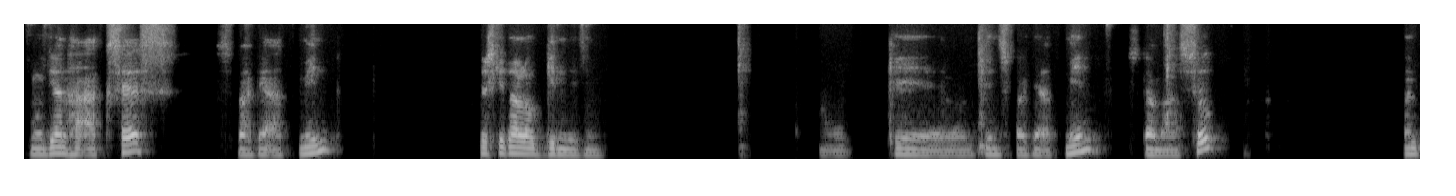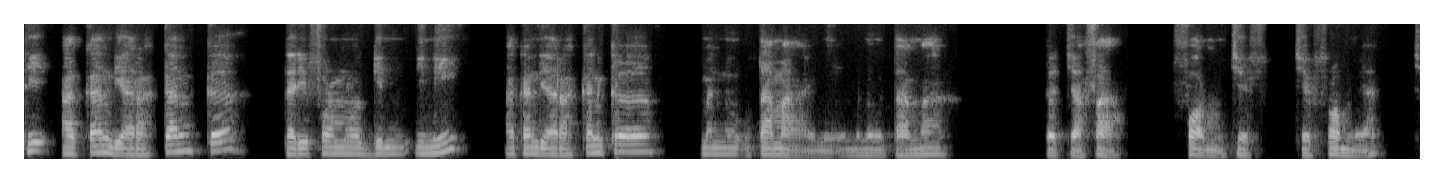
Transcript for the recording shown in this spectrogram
Kemudian hak akses sebagai admin. Terus kita login di sini. Oke, login sebagai admin sudah masuk nanti akan diarahkan ke dari form login ini akan diarahkan ke menu utama ini menu utama .java form J, JFrame ya J,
